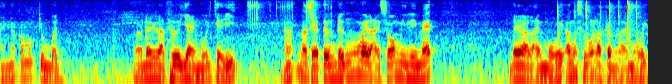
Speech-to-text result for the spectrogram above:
Đây nó có mức trung bình. Rồi đây là thưa dày mũi chỉ. Đó, nó sẽ tương đương với lại số mm. Đây là lại mũi ấn xuống là cần lại mũi.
